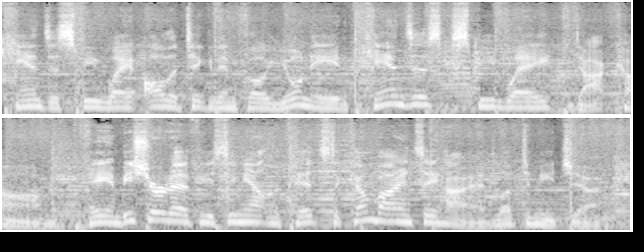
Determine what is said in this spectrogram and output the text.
Kansas Speedway. All the ticket info you'll need, kansasspeedway.com. Hey, and be sure to, if you see me out in the pits, to come by and say hi. I'd love to meet you.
